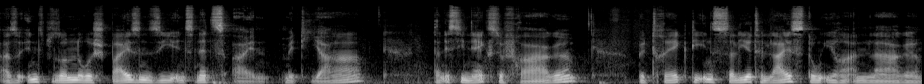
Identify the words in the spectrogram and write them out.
also insbesondere speisen Sie ins Netz ein mit Ja. Dann ist die nächste Frage, beträgt die installierte Leistung Ihrer Anlage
